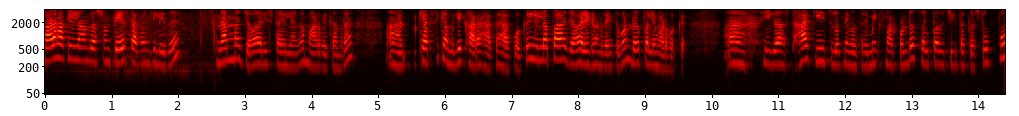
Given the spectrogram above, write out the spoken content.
ಖಾರ ಹಾಕಲಿಲ್ಲ ಅಂದ್ರೆ ಅಷ್ಟೊಂದು ಟೇಸ್ಟ್ ಆಗಂಗಿಲ್ಲ ಇದು. ನಮ್ಮ ಜವಾರಿ ಸ್ಟೈಲ್ನಾಗ ಮಾಡ್ಬೇಕಂದ್ರೆ ಕ್ಯಾಪ್ಸಿಕಮ್ಗೆ ಖಾರ ಹಾಕ ಹಾಕ್ಬೇಕು, ಇಲ್ಲಪ್ಪ ಜವಾರಿ ಡೊಣ್ಗಾಯಿ ತೊಗೊಂಡು ಪಲ್ಯ ಮಾಡ್ಬೇಕು. ಈಗ ಅಷ್ಟು ಹಾಕಿ ಚಲೋತ್ನಾಗ ಒಂದ್ಸರಿ ಮಿಕ್ಸ್ ಮಾಡಿಕೊಂಡು ಸ್ವಲ್ಪ ರುಚಿಗೆ ತಕ್ಕಷ್ಟು ಉಪ್ಪು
